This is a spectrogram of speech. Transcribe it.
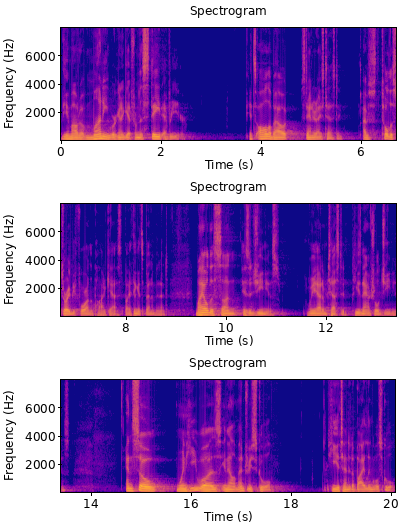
the amount of money we're going to get from the state every year. It's all about standardized testing. I've told the story before on the podcast, but I think it's been a minute. My oldest son is a genius. We had him tested. He's an actual genius. And so when he was in elementary school, he attended a bilingual school.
